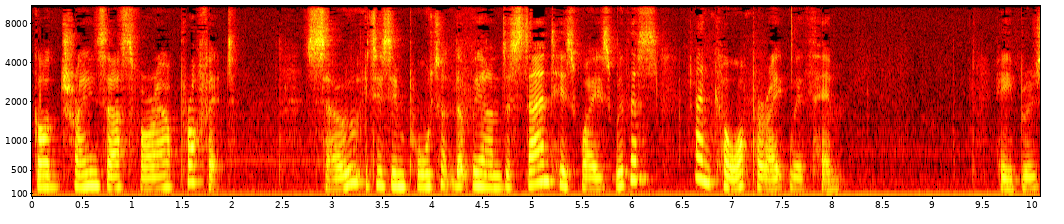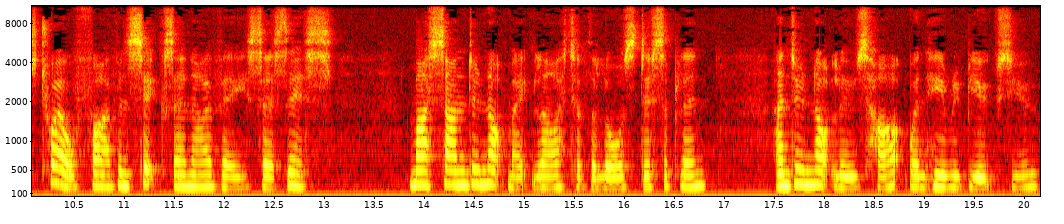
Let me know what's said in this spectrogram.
God trains us for our profit. So it is important that we understand His ways with us and cooperate with Him. Hebrews 12 5 and 6 NIV says this My son, do not make light of the Lord's discipline, and do not lose heart when He rebukes you,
